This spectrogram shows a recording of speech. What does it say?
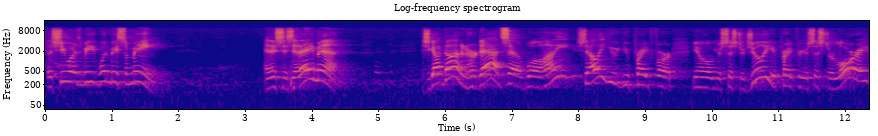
that she would be, wouldn't be so mean. And then she said, Amen. She got done, and her dad said, Well, honey, Shelly, you, you prayed for you know, your sister Julie, you prayed for your sister Lori,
